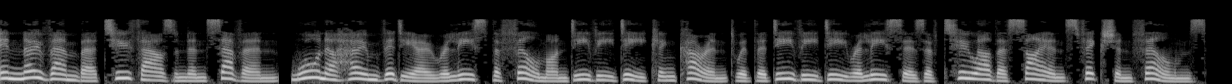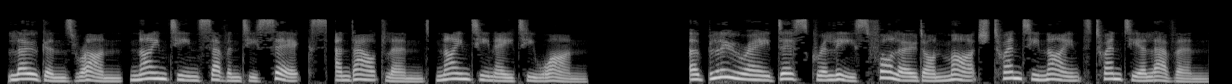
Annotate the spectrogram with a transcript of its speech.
In November 2007, Warner Home Video released the film on DVD concurrent with the DVD releases of two other science fiction films, Logan's Run (1976) and Outland (1981). A Blu-ray disc release followed on March 29, 2011.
